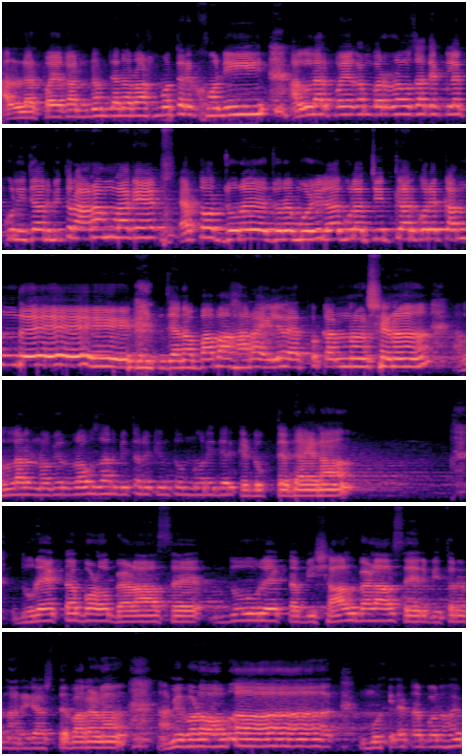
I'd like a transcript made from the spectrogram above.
আল্লাহর পয়গম্বর যেন রহমতের খনি। আল্লাহর পয়গম্বর রওজা দেখলে কলিজার ভিতর আরাম লাগে। এত জোরে জোরে মহিলাগুলা চিৎকার করে কান্দে। যেন বাবা হারাইলেও এত কান্না আসে না। আল্লাহর নবীর রওজার ভিতরে কিন্তু নরীদেরকে ঢুকতে দেয় না। দূরে একটা বড় বেড়া আছে, দূরে একটা বিশাল বেড়া আছে, এর ভিতরে নারীরা আসতে পারে না। আমি বড় অবাক, মহিলাটা মনে হয়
